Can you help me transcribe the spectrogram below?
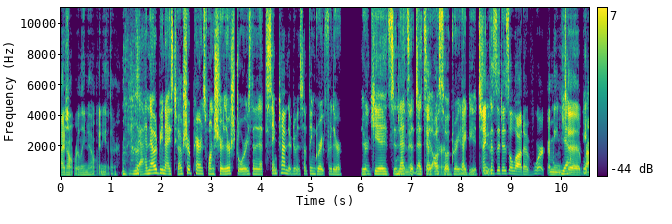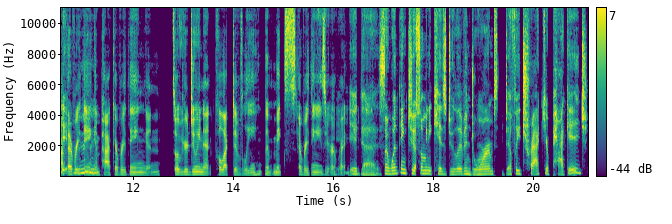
I don't really know any other. yeah, and that would be nice too. I'm sure parents want to share their stories, and at the same time, they're doing something great for their their kids, and that's a, that's a, also a great idea too. And because it is a lot of work. I mean, Yeah, to wrap i- everything mhm. and pack everything. And so if you're doing it collectively, that makes everything easier, right? It does. And one thing too, so many kids do live in dorms. Definitely track your package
